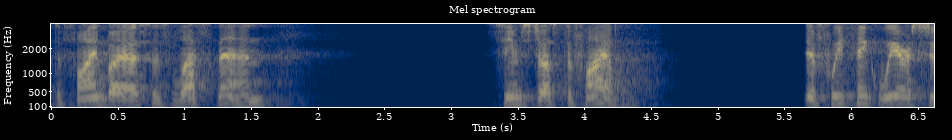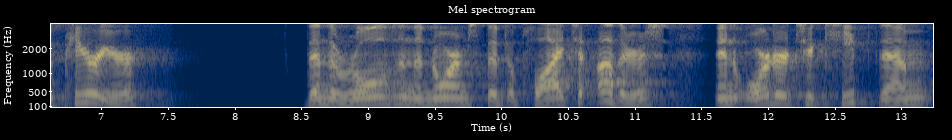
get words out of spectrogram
defined by us as less than seems justifiable. If we think we are superior, then the rules and the norms that apply to others in order to keep them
